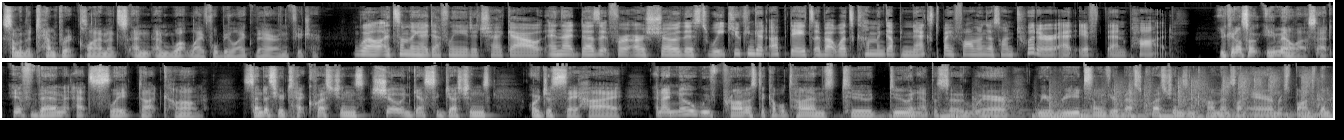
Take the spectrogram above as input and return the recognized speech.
some of the temperate climates and, and what life will be like there in the future. Well, it's something I definitely need to check out. And that does it for our show this week. You can get updates about what's coming up next by following us on Twitter at IfThenPod. You can also email us at ifthen at slate.com. Send us your tech questions, show and guest suggestions, or just say hi. And I know we've promised a couple times to do an episode where we read some of your best questions and comments on air and respond to them.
